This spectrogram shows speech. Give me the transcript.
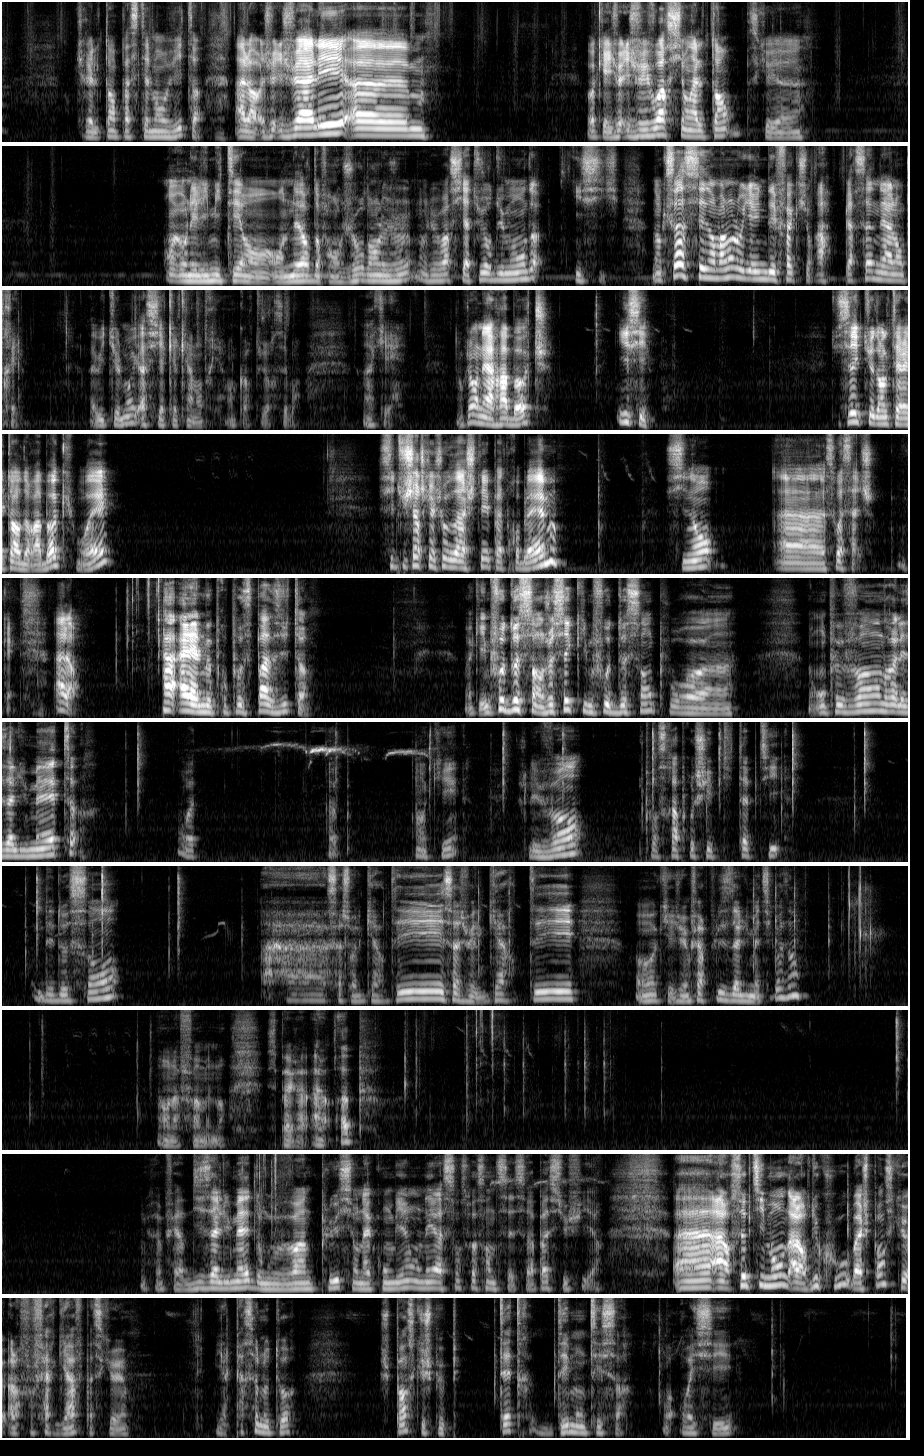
le temps passe tellement vite. Alors, je, vais aller... Euh, ok, je vais, voir si on a le temps. Parce que... Euh, on est limité en, en heures, enfin en jours dans le jeu. Donc je vais voir s'il y a toujours du monde ici. Donc ça, c'est normalement là où il y a une des factions. Ah, personne n'est à l'entrée. Habituellement, ah si, il y a quelqu'un à l'entrée. Encore, toujours, c'est bon. Ok. Donc là, on est à Rabok. Ici. Tu sais que tu es dans le territoire de Rabok Ouais. Si tu cherches quelque chose à acheter, pas de problème. Sinon, euh, sois sage. Ok. Alors. Ah, elle, elle me propose pas, zut. Ok, il me faut 200. Je sais qu'il me faut 200 pour... Euh, on peut vendre les allumettes. Hop. Ok. Je les vends pour se rapprocher petit à petit des 200. Ah, ça, je dois le garder. Ça, je vais le garder. Ok, je vais me faire plus d'allumettes. C'est quoi ça? Ah, On a faim maintenant. C'est pas grave. Alors, hop. Donc, ça va me faire 10 allumettes, donc 20 de plus. Si on a combien? On est à 176. Ça va pas suffire. Euh, alors, ce petit monde, alors du coup, bah, je pense que... Alors, faut faire gaffe parce que... Il n'y a personne autour. Je pense que je peux peut-être démonter ça. on va essayer.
